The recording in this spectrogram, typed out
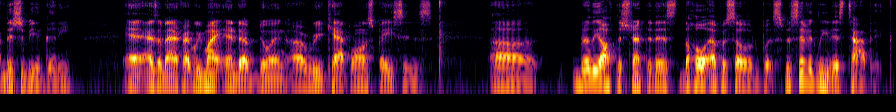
This should be a goodie. And as a matter of fact, we might end up doing a recap on Spaces. Uh, really off the strength of this, the whole episode, but specifically this topic.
